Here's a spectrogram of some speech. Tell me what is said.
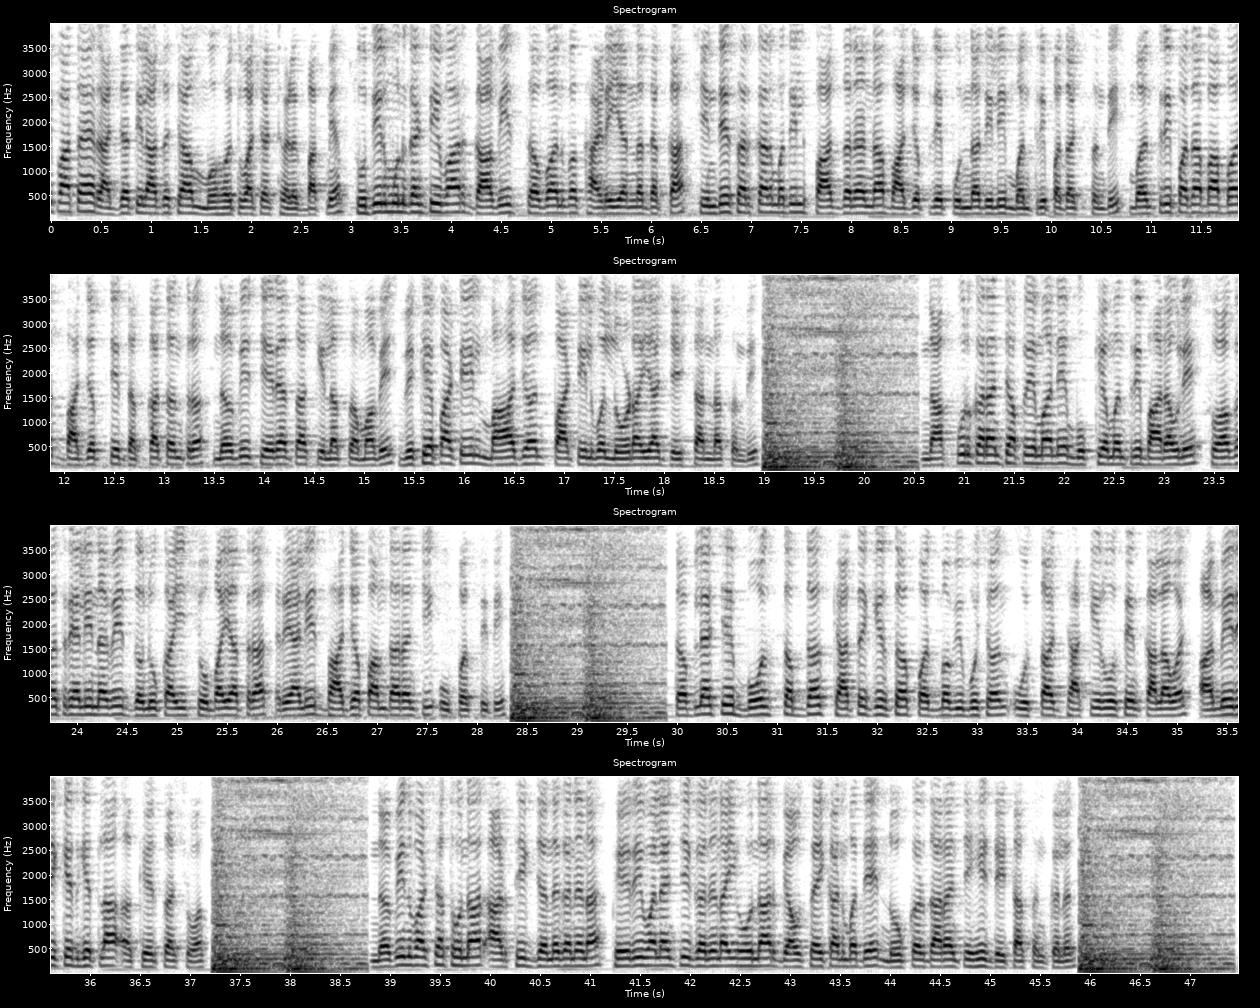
तुम्ही पाहताय राज्यातील आजच्या महत्त्वाच्या ठळक बातम्या. सुधीर मुनगंटीवार गावित चव्हाण व खाडे यांना धक्का. शिंदे सरकारमधील पाच जणांना भाजपने पुन्हा दिली मंत्रिपदाची संधी. मंत्रिपदाबाबत भाजपचे धक्कातंत्र. नवी चेहऱ्याचा केला समावेश. विखे पाटील महाजन पाटील व लोढा या ज्येष्ठांना संधी. नागपूरकरांच्या प्रेमाने मुख्यमंत्री भारावले. स्वागत रॅली नव्हे जणू काही शोभायात्राच. रॅलीत भाजप आमदारांची उपस्थिती. तबल्याचे बोल स्तब्ध ख्यातकीर्त पद्मविभूषण उस्ताद झाकीर हुसेन कालावश अमेरिकेत घेतला अखेरचा श्वास. नवीन वर्षात होणार आर्थिक जनगणना फेरीवाल्यांची गणनाही होणार व्यावसायिकांमध्ये नोकरदारांचेही डेटा संकलन.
